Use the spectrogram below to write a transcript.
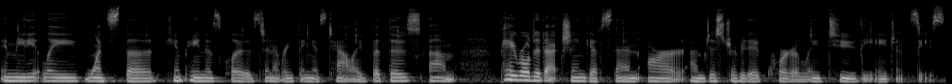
immediately once the campaign is closed and everything is tallied. But those Payroll deduction gifts then are um, distributed quarterly to the agencies.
